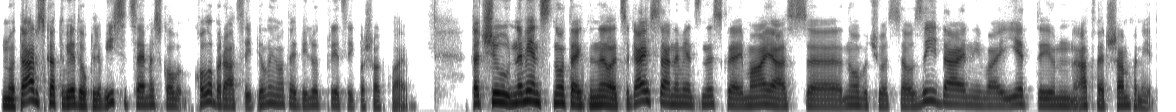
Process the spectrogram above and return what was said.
Un no tāda skatu viedokļa visa CMS kolaborācija pilnīgi noteikti bija ļoti priecīga par šo atklājumu. Taču neviens noteikti neleca gaisā, neviens neskrēja mājās, nobučot savu zīdaini vai ieti un atvērt šampanīti.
